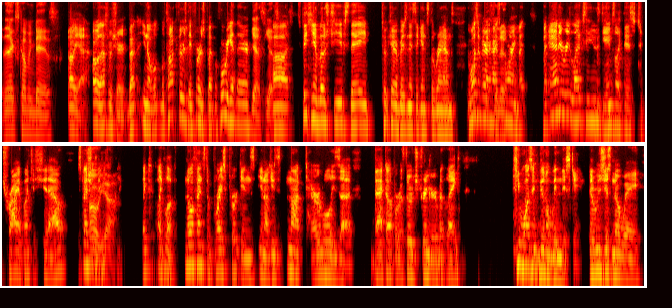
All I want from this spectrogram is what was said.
in the next coming days. Oh yeah. Oh, that's for sure. But you know, we'll, we'll talk Thursday first. But before we get there, Yes, yes. Uh, speaking of those Chiefs, they took care of business against the Rams. It wasn't very Yes, high scoring, but but Andy Reid likes to use games like this to try a bunch of shit out, especially Oh, yeah. like, like like look, no offense to Bryce Perkins, you know he's not terrible. He's a backup or a third stringer, but like he wasn't gonna win this game. There was just no way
